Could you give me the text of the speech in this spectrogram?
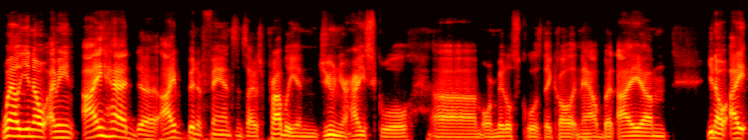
Well, you know, I mean, I had uh, I've been a fan since I was probably in junior high school um, or middle school, as they call it now. But I, um, you know, I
